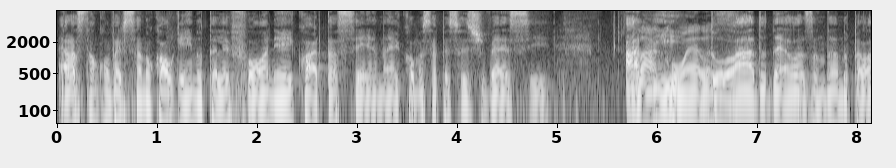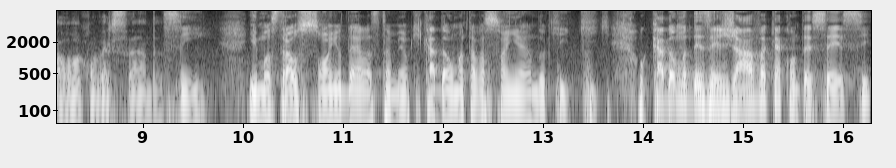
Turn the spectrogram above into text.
elas estão conversando com alguém no telefone, aí corta a cena, é como se a pessoa estivesse ali do lado delas, andando pela rua conversando. Sim. E mostrar o sonho delas também, o que cada uma estava sonhando, o que, que, o que cada uma desejava que acontecesse,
